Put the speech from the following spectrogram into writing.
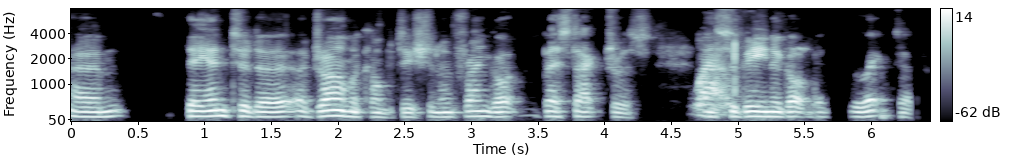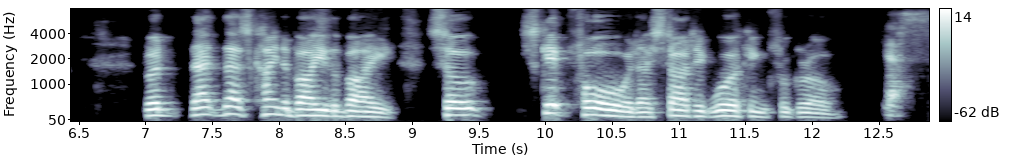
um, they entered a, a, drama competition, and Fran got Best Actress, wow. and Sabina got Best Director. But that that's kind of by the by. So skip forward. I started working for Grow. Yes.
